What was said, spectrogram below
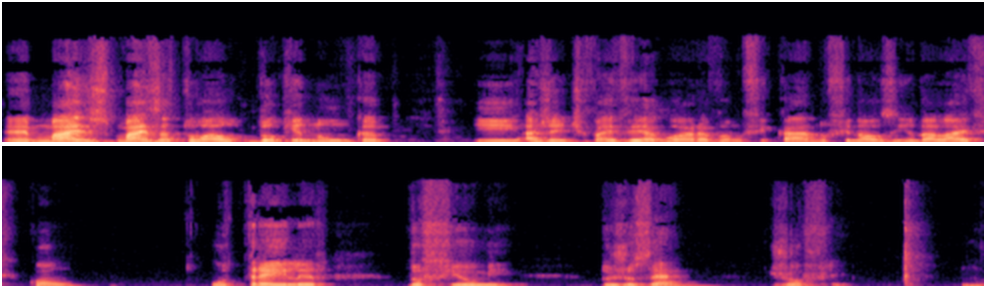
é, mais, mais atual do que nunca e a gente vai ver agora, vamos ficar no finalzinho da live com o trailer do filme do José Joffre. Um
